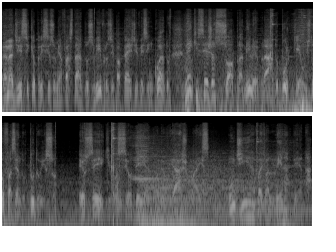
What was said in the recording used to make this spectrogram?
Ana disse que eu preciso me afastar dos livros e papéis de vez em quando, nem que seja só para me lembrar do porquê eu estou fazendo tudo isso. Eu sei que você odeia quando eu viajo, mas um dia vai valer a pena.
